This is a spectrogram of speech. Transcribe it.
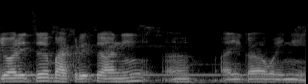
ज्वारीचं भाकरीचं आणि आहे का वहिनी?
